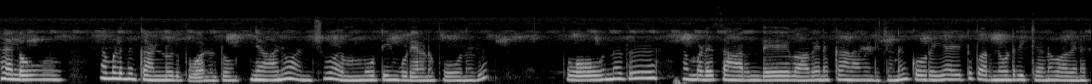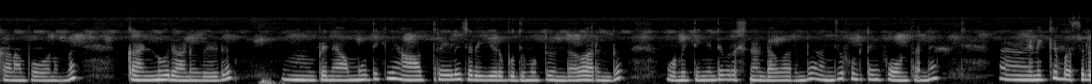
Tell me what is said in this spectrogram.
ഹലോ നമ്മളിന്ന് കണ്ണൂർ പോവാണ് കേട്ടോ ഞാനും അഞ്ചും അമ്മൂട്ടിയും കൂടെയാണ് പോകുന്നത്. പോകുന്നത് നമ്മുടെ സാറിന്റെ വാവേനെ കാണാൻ വേണ്ടിയിട്ടാണ്. കുറേ ആയിട്ട് പറഞ്ഞുകൊണ്ടിരിക്കുകയാണ് വാവേനെ കാണാൻ പോകണമെന്ന്. കണ്ണൂരാണ് വീട്. പിന്നെ അമ്മൂട്ടിക്ക് യാത്രയിൽ ചെറിയൊരു ബുദ്ധിമുട്ട് ഉണ്ടാവാറുണ്ട്. വോമിറ്റിങ്ങിന്റെ പ്രശ്നം ഉണ്ടാവാറുണ്ട്. അഞ്ചു ഫുൾ ടൈം ഫോൺ തന്നെ. എനിക്ക് ബസ്സിൽ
